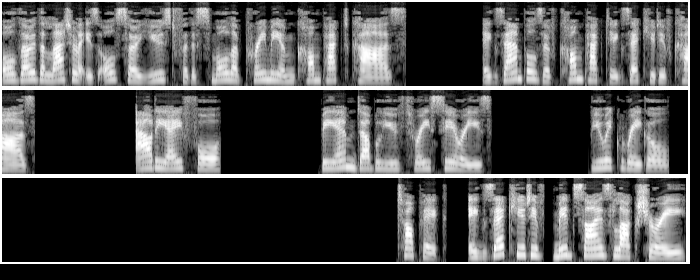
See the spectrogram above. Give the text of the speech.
although the latter is also used for the smaller premium compact cars. Examples of compact executive cars Audi A4 BMW 3 Series Buick Regal Topic: Executive midsize luxury.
